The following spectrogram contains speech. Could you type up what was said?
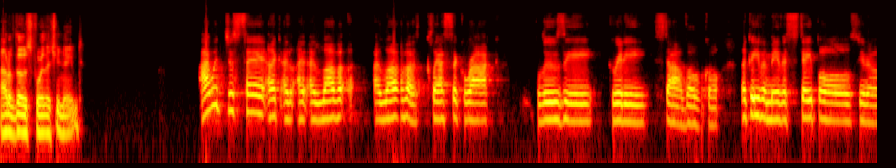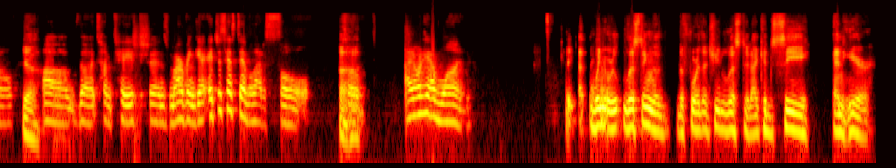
out of those four that you named? I would just say like I, I, love I love a classic rock, bluesy, gritty style vocal. Like even Mavis Staples, you know, Yeah. um, the Temptations, Marvin Gaye. It just has to have a lot of soul. Uh-huh. So I don't have one. when you were listing the the four that you listed, I could see and hear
